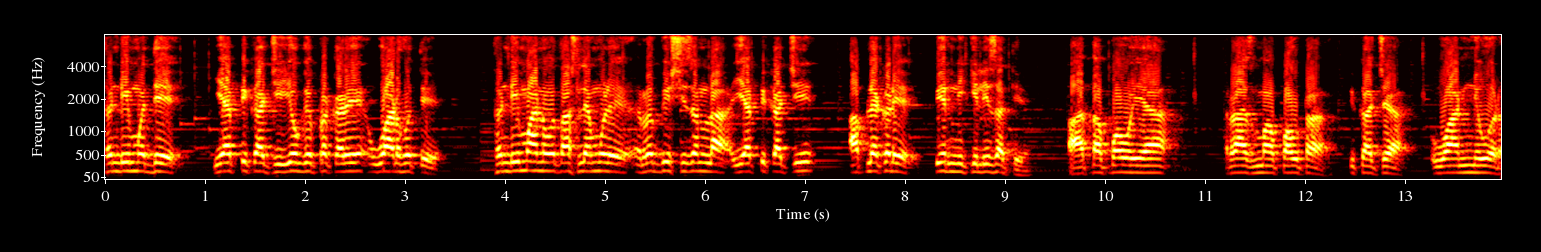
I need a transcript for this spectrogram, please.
थंडीमध्ये या पिकाची योग्य प्रकारे वाढ होते. थंडी मानवत असल्यामुळे रब्बी सीझनला या पिकाची आपल्याकडे पेरणी केली जाते. आता पाहूया राजमा पावटा पिकाच्या वाण निवड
